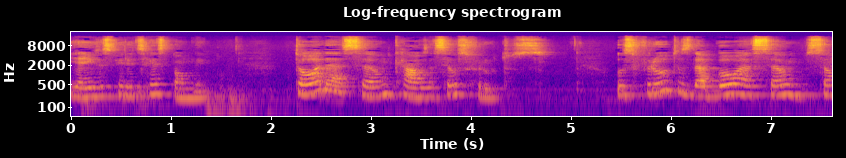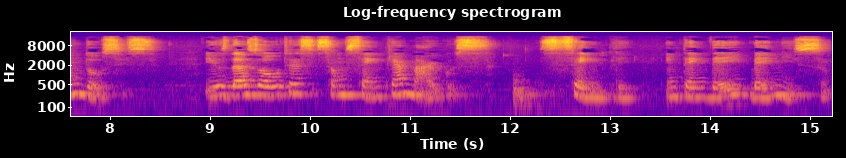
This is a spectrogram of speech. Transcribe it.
E aí os espíritos respondem: toda ação causa seus frutos. Os frutos da boa ação são doces, e os das outras são sempre amargos. Sempre. Entendei bem isso.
